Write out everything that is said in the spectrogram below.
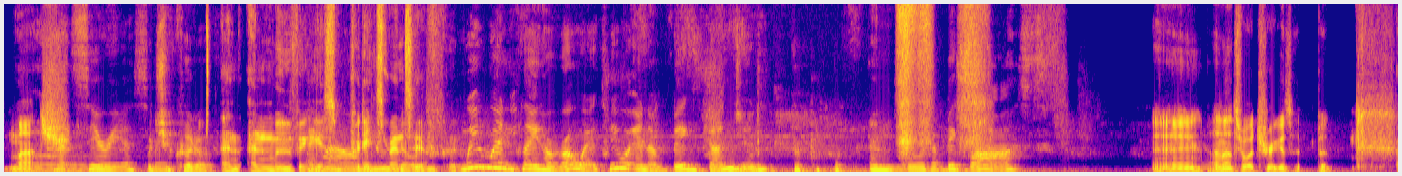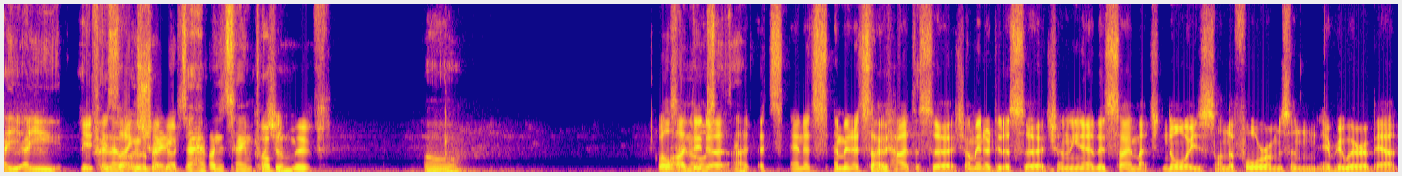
much. That's serious. But you could have. And and moving is pretty And you know expensive. you. We went and played heroics. We were in a big dungeon, and there was a big boss. Uh, I'm not sure what triggers it, but Are you, are you You're fellow saying that maybe Australians are having I- the same I should problem? move. Or Well, I did awesome a, a- it's and it's. I mean, it's so hard to search. I mean, I did a search, and you know, there's so much noise on the forums and everywhere about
